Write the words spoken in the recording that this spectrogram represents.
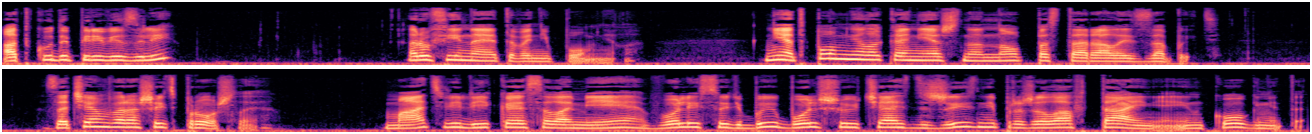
Откуда перевезли? Руфина этого не помнила. Нет, помнила, конечно, но постаралась забыть. Зачем ворошить прошлое? Мать Великая Соломея волей судьбы большую часть жизни прожила в тайне, инкогнито.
